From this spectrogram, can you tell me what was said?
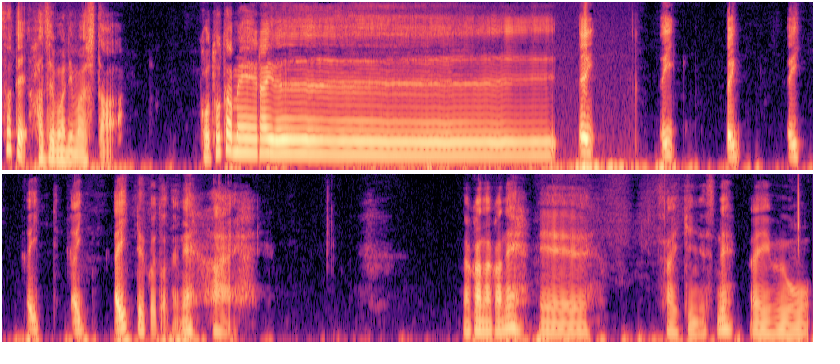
さて、始まりました。ことためライブえい、えい、えい、えい、えい、えい、えい、ということでね、はい。なかなかね、えー、最近ですね、ライブを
